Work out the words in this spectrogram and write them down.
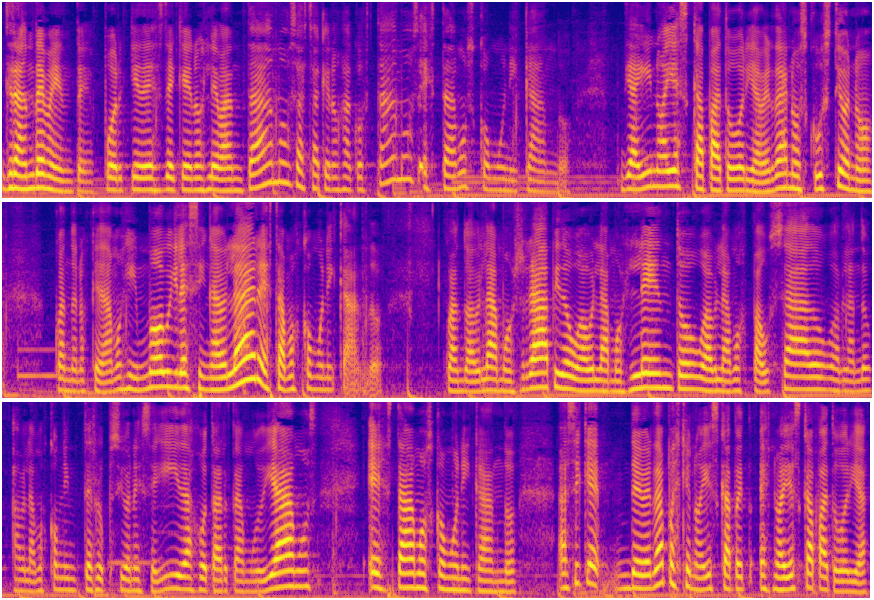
grandemente, porque desde que nos levantamos hasta que nos acostamos estamos comunicando. De ahí no hay escapatoria, ¿verdad? Nos guste o no. Cuando nos quedamos inmóviles sin hablar, estamos comunicando cuando hablamos rápido o hablamos lento o hablamos pausado o hablando, hablamos con interrupciones seguidas o tartamudeamos, estamos comunicando. Así que de verdad pues que no hay, escape, no hay escapatoria.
